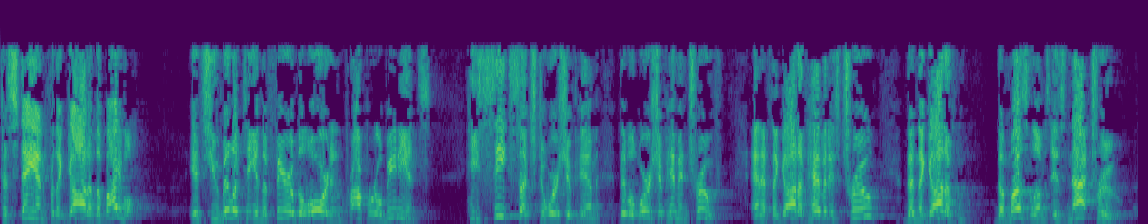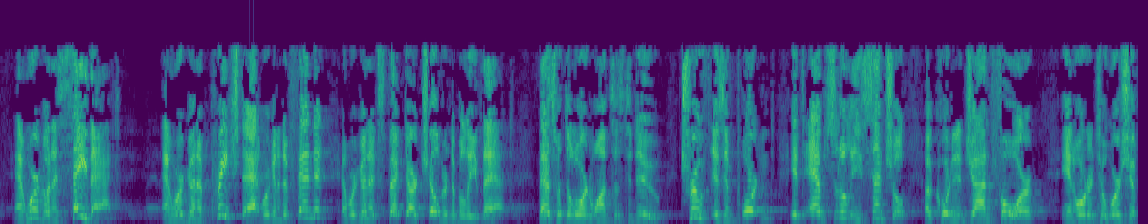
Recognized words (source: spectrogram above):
to stand for the God of the Bible. It's humility and the fear of the Lord and proper obedience. He seeks such to worship Him that will worship Him in truth. And if the God of heaven is true, then the God of the Muslims is not true. And we're going to say that. and we're going to preach that, we're going to defend it, and we're going to expect our children to believe that. That's what the Lord wants us to do. Truth is important. It's absolutely essential, according to John 4, in order to worship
